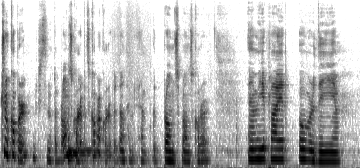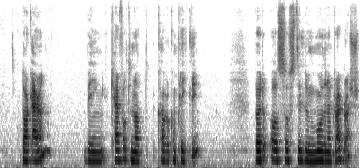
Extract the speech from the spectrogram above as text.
true copper, which is not a bronze color, but it's copper color, but don't have, have bronze bronze color, and we apply it over the dark iron, being careful to not cover completely, but also still doing more than a dry brush.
